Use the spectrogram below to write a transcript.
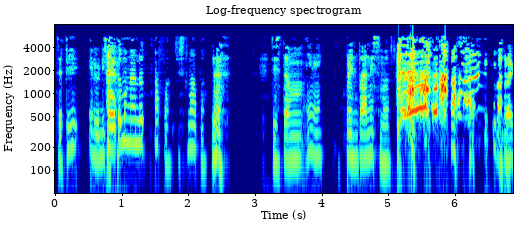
Jadi Indonesia itu menganut apa? Sistem apa? Sistem ini perintanisme. Parah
